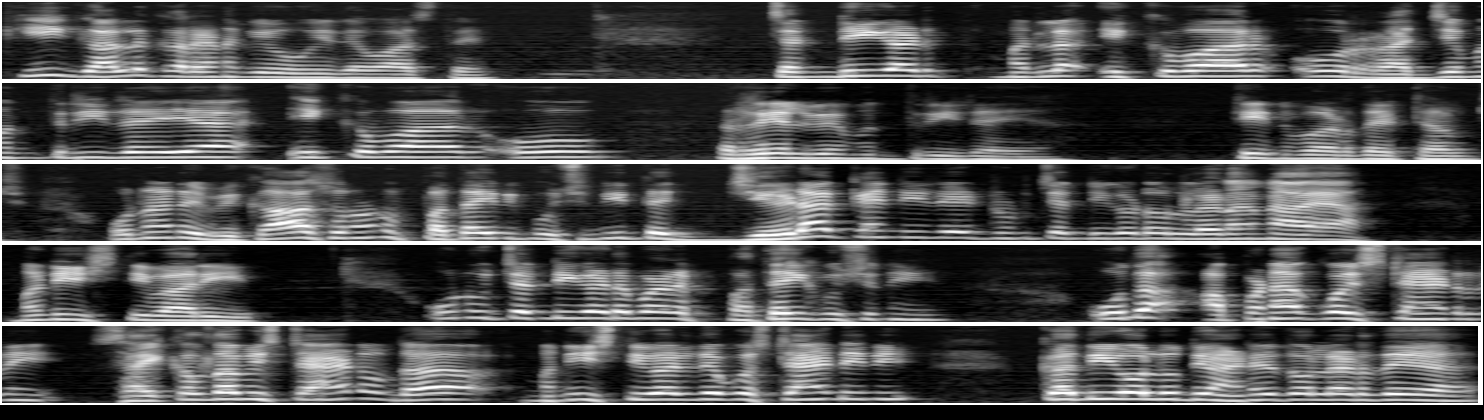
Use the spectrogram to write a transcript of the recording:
ਕੀ ਗੱਲ ਕਰਨਗੇ ਉਹ ਇਹਦੇ ਵਾਸਤੇ? ਚੰਡੀਗੜ੍ਹ ਮਤਲਬ ਇੱਕ ਵਾਰ ਉਹ ਰਾਜ ਮੰਤਰੀ ਰਹੇ ਆ ਇੱਕ ਵਾਰ ਉਹ ਰੇਲਵੇ ਮੰਤਰੀ ਰਹੇ ਆ ਤਿੰਨ ਵਾਰ ਦੇ ਟਰਮ 'ਚ। ਉਹਨਾਂ ਨੇ ਵਿਕਾਸ ਉਹਨਾਂ ਨੂੰ ਪਤਾ ਹੀ ਨਹੀਂ ਕੁਛ ਨਹੀਂ ਤੇ ਜਿਹੜਾ ਕੈਂਡੀਡੇਟ ਹੁਣ ਚੰਡੀਗੜ੍ਹੋਂ ਲੜਨ ਆਇਆ ਮਨੀਸ਼ ਤਿਵਾਰੀ। ਉਹਨੂੰ ਚੰਡੀਗੜ੍ਹ ਬਾਰੇ ਪਤਾ ਹੀ ਕੁਛ ਨਹੀਂ। ਉਹਦਾ ਆਪਣਾ ਕੋਈ ਸਟੈਂਡ ਨਹੀਂ। ਸਾਈਕਲ ਦਾ ਵੀ ਸਟੈਂਡ ਹੁੰਦਾ। ਮਨੀਸ਼ ਤਿਵਾਰੀ ਦੇ ਕੋਈ ਸਟੈਂਡ ਹੀ ਨਹੀਂ। ਕਦੀ ਉਹ ਲੁਧਿਆਣੇ ਤੋਂ ਲੜਦੇ ਆ।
